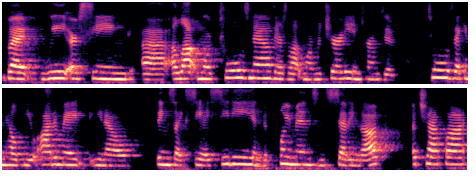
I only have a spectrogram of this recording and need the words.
But we are seeing uh, a lot more tools now. There's a lot more maturity in terms of tools that can help you automate, you know, things like CI/CD and deployments and setting up a chatbot.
